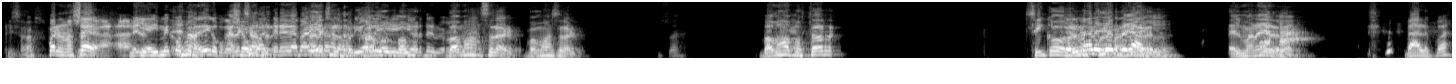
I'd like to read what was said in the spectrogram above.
Quizás. Bueno, no quizás. sé, a- a- Mira, y ahí me contradigo, porque Alexander, Showalter era manager de los Orioles vamos, y vamos- terminó con vamos a hacer algo, vamos a hacer algo. No sé. Vamos a apostar 5 dólares por el manager del manager año. del, el manager del año. Dale, pues.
